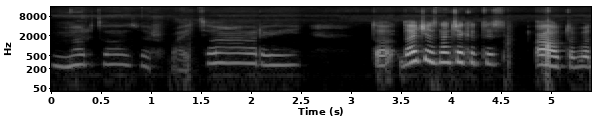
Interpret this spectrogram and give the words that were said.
Marta ze Szwajcarii. To dajcie znać, jakie to jest auto, bo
